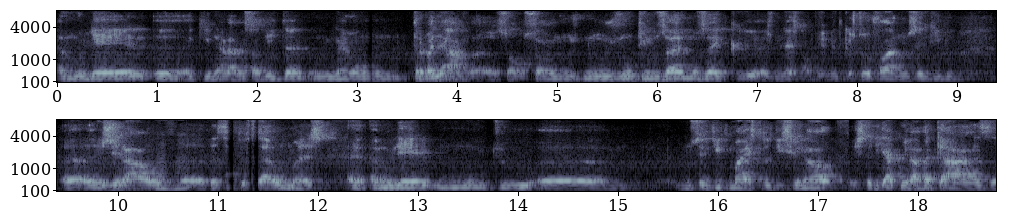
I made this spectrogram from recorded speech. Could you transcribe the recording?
a mulher eh, aqui na Arábia Saudita não trabalhava. Só, só nos, nos, últimos anos é que as mulheres, obviamente que eu estou a falar num sentido uh, geral uhum. uh, da situação, mas a, a mulher muito, uh, no sentido mais tradicional, estaria a cuidar da casa,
